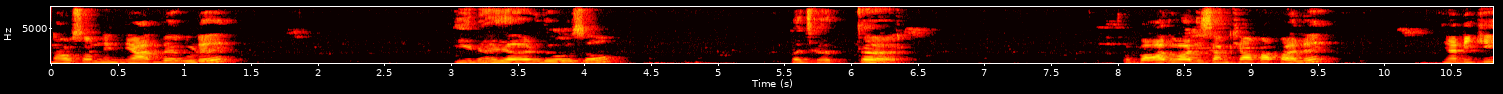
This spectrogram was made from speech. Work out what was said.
नौ सौ निन्यानवे गुड़े तीन हज़ार दो सौ पचहत्तर। तो बाद वाली संख्या का पहले, यानी कि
